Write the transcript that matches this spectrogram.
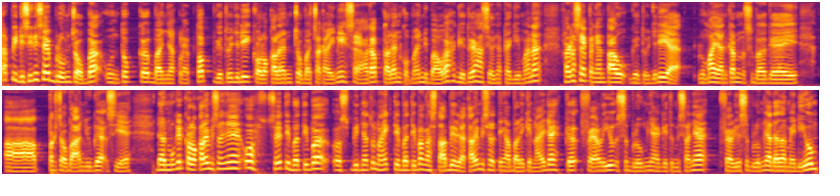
Tapi di sini saya belum coba untuk ke banyak laptop gitu. Jadi kalau kalian coba cara ini saya harap kalian komen di bawah gitu ya hasilnya kayak gimana. Karena saya pengen tahu gitu. Jadi ya lumayan kan sebagai uh, percobaan juga sih ya. Dan mungkin kalau kalian misalnya, oh saya tiba-tiba uh, speednya tuh naik, tiba-tiba nggak stabil ya, kalian bisa tinggal balikin aja ke value sebelumnya gitu. Misalnya value sebelumnya adalah medium,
